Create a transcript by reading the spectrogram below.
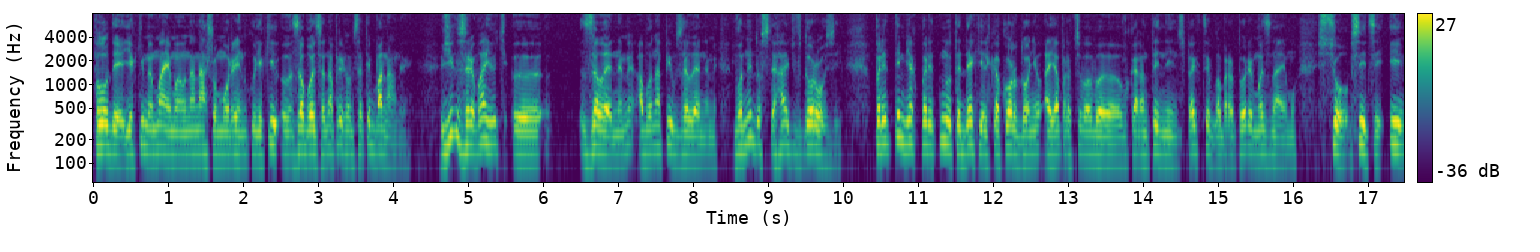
плоди, які ми маємо на нашому ринку, які е, заводяться, наприклад, взяти банани, їх зривають е, зеленими або напівзеленими. Вони достигають в дорозі. Перед тим, як перетнути декілька кордонів, а я працював е, в карантинній інспекції, в лабораторії, ми знаємо, що всі ці і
